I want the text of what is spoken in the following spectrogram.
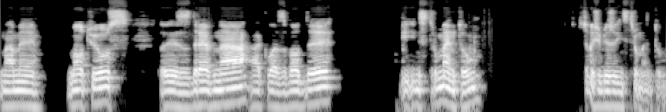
Mamy Motius, to jest z drewna, aqua z wody i instrumentum. Z czego się bierze instrumentum?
